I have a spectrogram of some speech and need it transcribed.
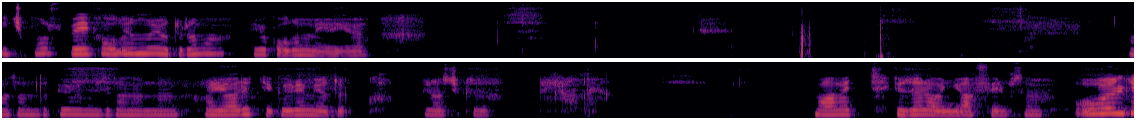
Hiç boss belki olunuyordur ama yok olunmuyor ya. Adamda bir lan Allah'ım. Hayalet ya göremiyorduk. Birazcık da Muhammed güzel oynuyor. Aferin sana. O öldü.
